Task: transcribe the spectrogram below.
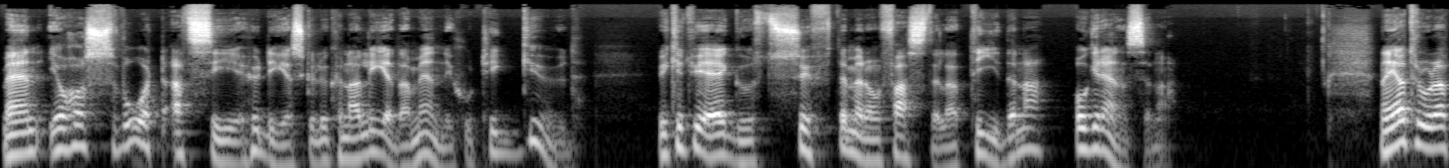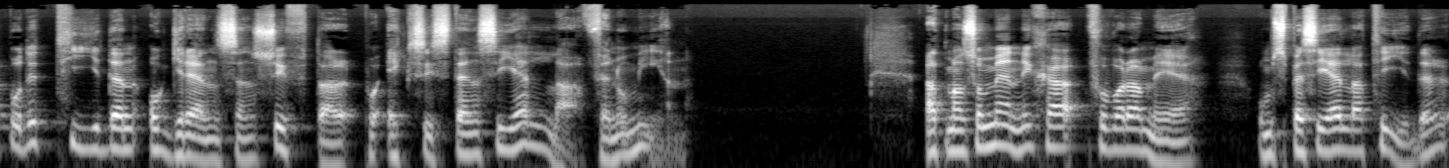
men jag har svårt att se hur det skulle kunna leda människor till Gud vilket ju är Guds syfte med de fastställda tiderna och gränserna. Nej, jag tror att både tiden och gränsen syftar på existentiella fenomen. Att man som människa får vara med om speciella tider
